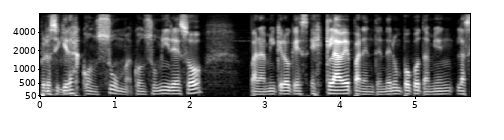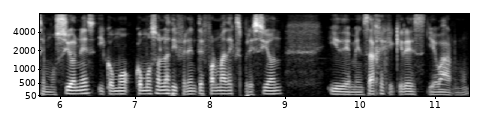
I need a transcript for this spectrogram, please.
pero si quieres consuma, consumir eso, para mí creo que es, es clave para entender un poco también las emociones y cómo, cómo son las diferentes formas de expresión y de mensajes que quieres llevar, ¿no?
